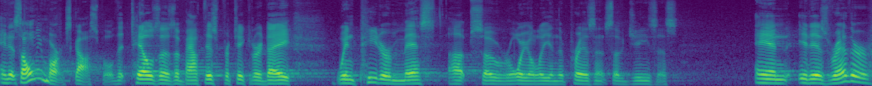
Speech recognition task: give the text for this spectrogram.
And it's only Mark's gospel that tells us about this particular day when Peter messed up so royally in the presence of Jesus. And it is rather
